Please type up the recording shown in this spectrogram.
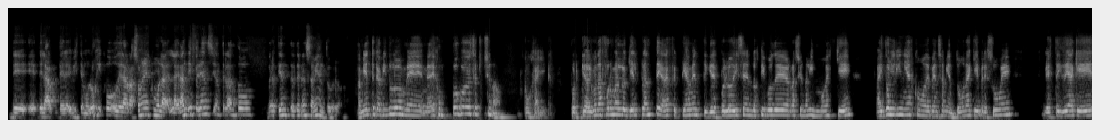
de, eh, de la, del epistemológico o de la razón es como la, gran diferencia entre las dos vertientes de pensamiento, creo. A mí este capítulo me, me deja un poco decepcionado con Hayek, porque de alguna forma lo que él plantea, efectivamente, que después lo dice en dos tipos de racionalismo, es que hay dos líneas como de pensamiento, una que presume esta idea que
